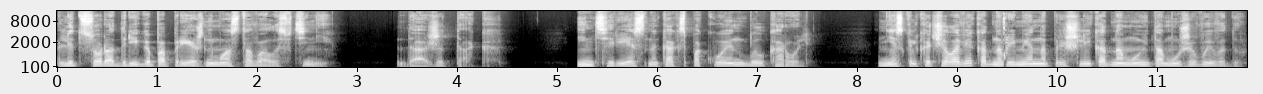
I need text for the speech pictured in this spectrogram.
Лицо Родриго по-прежнему оставалось в тени. Даже так. Интересно, как спокоен был король. Несколько человек одновременно пришли к одному и тому же выводу.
